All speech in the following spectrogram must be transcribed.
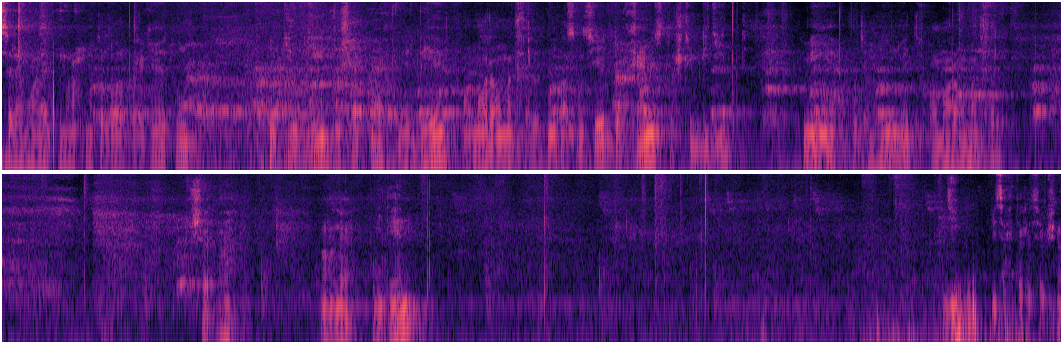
السلام عليكم ورحمة الله وبركاته. فيديو جديد وشقة للبيع عمارة ومدخل واتنين أسانسير دور خامس تشطيب جديد مية وتمانين متر عمارة ومدخل. شقة على ميدان. دي مساحة ال reception.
